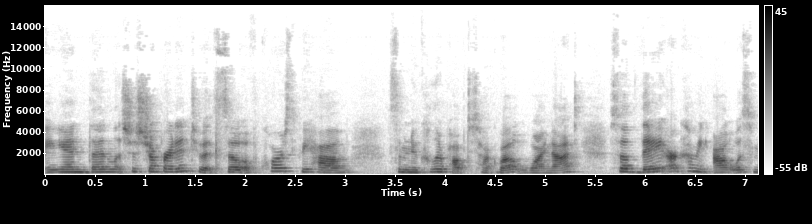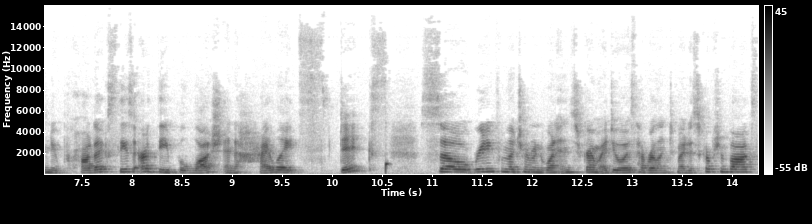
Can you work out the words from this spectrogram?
and then let's just jump right into it. So of course we have some new ColourPop to talk about, why not? So they are coming out with some new products. These are the blush and highlight sticks. So reading from the Trend One Instagram, I do always have her link to my description box.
